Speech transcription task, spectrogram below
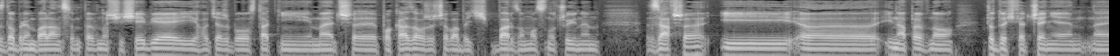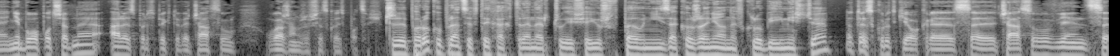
z dobrym balansem pewności siebie i chociażby ostatni mecz e, pokazał, że trzeba być bardzo mocno czujnym zawsze i, e, i na pewno to doświadczenie e, nie było potrzebne, ale z perspektywy czasu uważam, że wszystko jest po coś. Czy po roku pracy w Tychach trener czuje się już w pełni zakorzeniony w klubie i mieście? No to jest krótki okres e, czasu, więc e,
